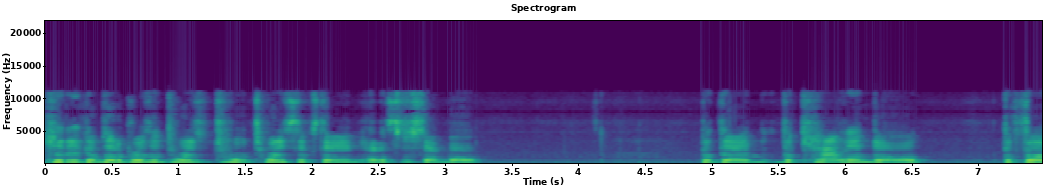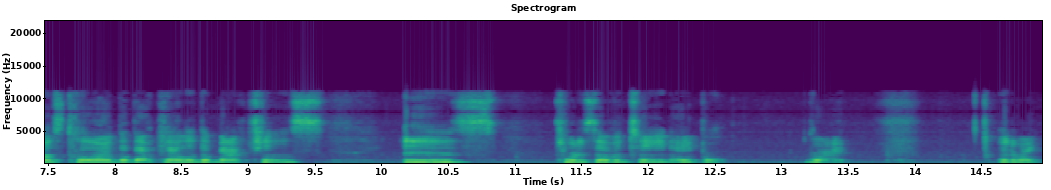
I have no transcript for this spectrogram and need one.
Kiryu comes out of prison 20, 2016, and it's December. But then the calendar, the first time that that calendar matches, is 2017 April. Right. Anyway,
